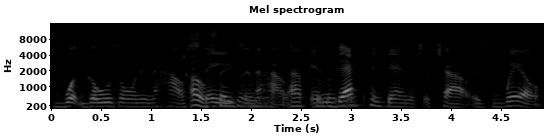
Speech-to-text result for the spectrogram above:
what goes on in the house Oh, stays, in the house. Absolutely. And that can damage a child as well.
